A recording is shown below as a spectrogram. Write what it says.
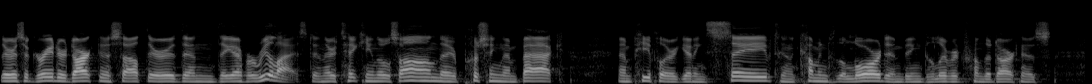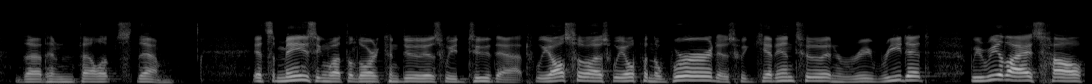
there's a greater darkness out there than they ever realized. And they're taking those on, they're pushing them back, and people are getting saved and coming to the Lord and being delivered from the darkness that envelops them. It's amazing what the Lord can do as we do that. We also, as we open the Word, as we get into it and reread it, we realize how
